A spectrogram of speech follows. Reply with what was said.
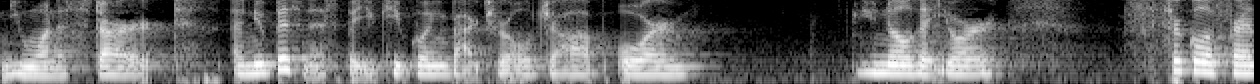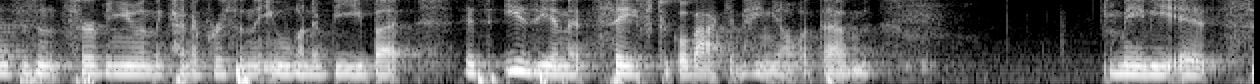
you want to start a new business, but you keep going back to your old job, or you know that your circle of friends isn't serving you and the kind of person that you want to be, but it's easy and it's safe to go back and hang out with them. Maybe it's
